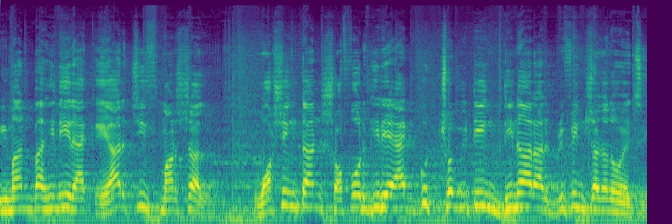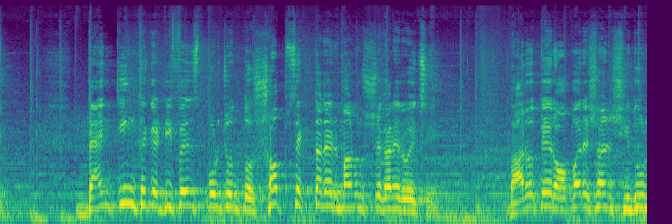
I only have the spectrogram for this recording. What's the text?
বিমান বাহিনীর এক এয়ার চিফ মার্শাল ওয়াশিংটন সফর ঘিরে একগুচ্ছ মিটিং ডিনার আর ব্রিফিং সাজানো হয়েছে। ব্যাংকিং থেকে ডিফেন্স পর্যন্ত সব সেক্টরের মানুষ সেখানে রয়েছে। ভারতের অপারেশন সিঁদুর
